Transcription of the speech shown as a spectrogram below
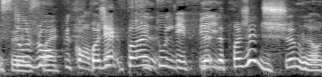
c'est toujours plus complexe, c'est tout le défi. Le, projet du CHUM, là,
